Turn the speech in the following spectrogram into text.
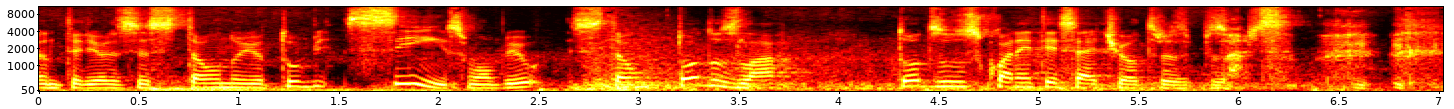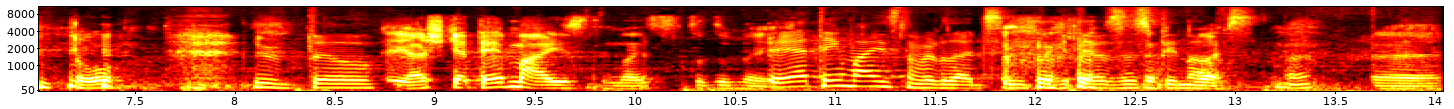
anteriores estão no YouTube? Sim, Smallville, estão todos lá. Todos os 47 outros episódios. Tô. Então. Eu acho que até mais, mas tudo bem. É, tem mais, na verdade, sim, porque tem os spin-offs. né? É.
